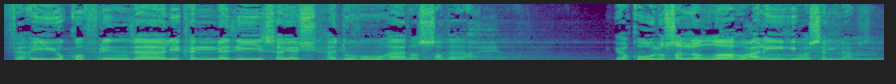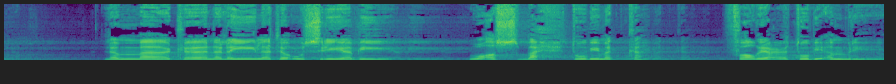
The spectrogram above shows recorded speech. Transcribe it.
فأي كفر ذلك الذي سيشهده هذا الصباح؟ يقول صلى الله عليه وسلم لما كان ليلة أسري بي وأصبحت بمكة فضعت بأمري.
